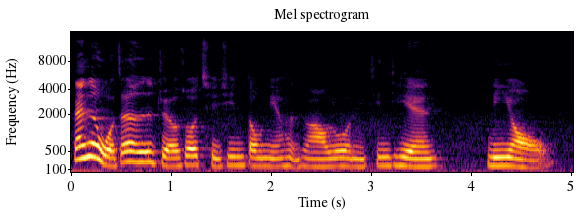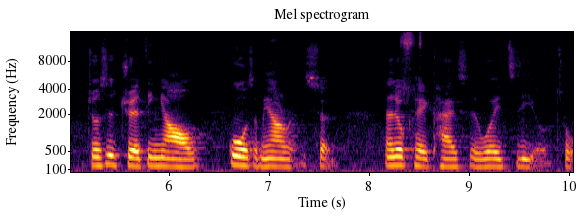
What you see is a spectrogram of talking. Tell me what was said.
但是我真的是觉得说起心动念很重要。如果你今天你有。就是决定要过什么样的人生，那就可以开始为自己而做。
